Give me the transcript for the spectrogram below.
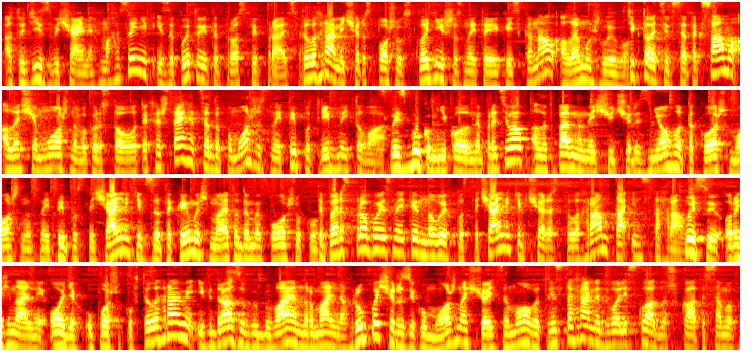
а тоді звичайних магазинів і запитуєте про співпрацю. В Телеграмі через пошук складніше знайти якийсь канал, але можливо. В Тіктоці все так само, але ще можна використовувати хештеги. Це допоможе знайти потрібний товар. З Фейсбуком ніколи не працював, але впевнений, що через нього також можна знайти постачальників за такими ж методами пошуку. Тепер спробую знайти нових постачальників через Telegram та Instagram. Вписую оригінальний одяг у пошуку в Телеграмі і відразу вибиває нормальна група, через яку можна щось замовити. В інстаграмі доволі складно шукати саме в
